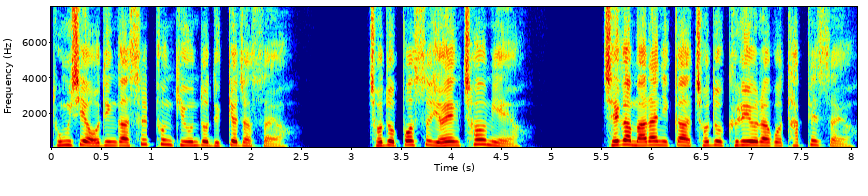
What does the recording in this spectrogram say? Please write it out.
동시에 어딘가 슬픈 기운도 느껴졌어요. 저도 버스 여행 처음이에요. 제가 말하니까 저도 그래요라고 답했어요.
